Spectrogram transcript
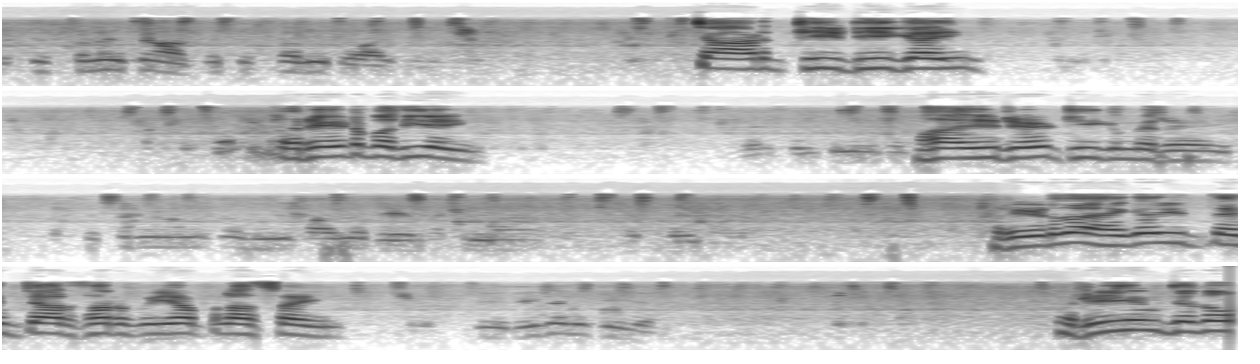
ਤੇ ਕਿਸ ਤਰ੍ਹਾਂ ਝਾੜ ਤੇ ਕਿਸ ਤਰ੍ਹਾਂ ਦੀ ਕੁਆਲਿਟੀ ਝਾੜ ਠੀਕ ਠੀਕ ਆ ਜੀ। ਰੇਟ ਵਧੀਆ ਜੀ ਹਾਂ ਜੀ ਰੇਟ ਠੀਕ ਮਿਲ ਰਿਹਾ ਜੀ। ਕਿਸ ਤਰ੍ਹਾਂ ਤਾਂ ਹੁਣ ਪਾ ਜੋ ਦਾ ਕਿੰਨਾ ਰੇਟ ਦਾ ਹੈਗਾ ਜੀ 3-400 ਰੁਪਇਆ ਪਲੱਸ ਆ ਜੀ। ਰੀਜਨ ਕੀ ਹੈ ਰੀਜਨ ਜਦੋਂ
